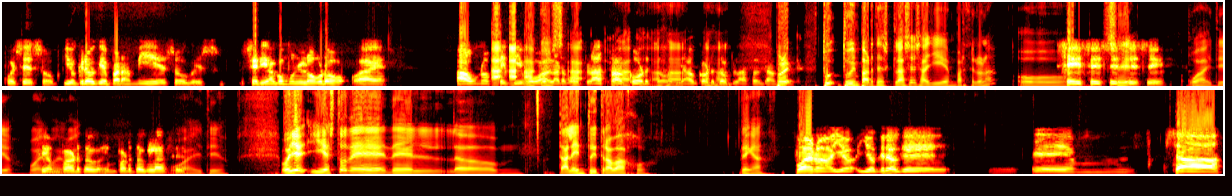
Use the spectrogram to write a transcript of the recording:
pues eso yo creo que para mí eso es, sería como un logro eh, a un objetivo a, largo a- plazo, a, corto, ajá, y a corto ajá. plazo también. ¿tú, ¿Tú impartes clases allí en Barcelona? O... Sí, sí, sí, sí, sí. Guay, tío. Guay, Sí, guay, guay. imparto, imparto clases. Guay, tío. Oye, ¿y esto de, del talento y trabajo? Venga, Bueno, yo, yo creo que, eh, o sea,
